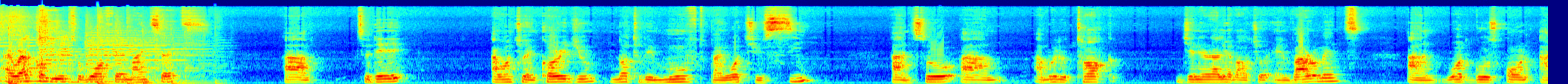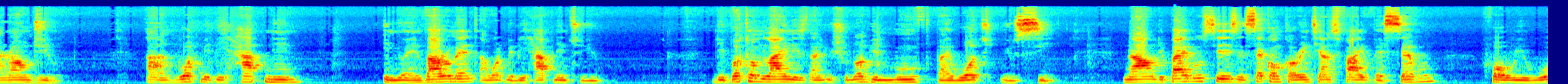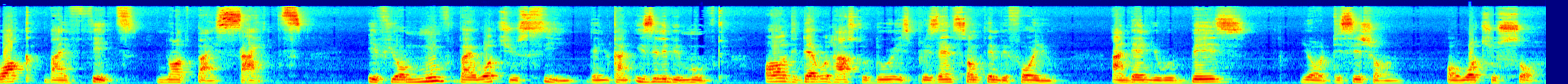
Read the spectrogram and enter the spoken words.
I welcome you to Warfare Mindsets. Um, today, I want to encourage you not to be moved by what you see. And so, um, I'm going to talk generally about your environment and what goes on around you and what may be happening in your environment and what may be happening to you. The bottom line is that you should not be moved by what you see. Now, the Bible says in 2 Corinthians 5, verse 7, For we walk by faith, not by sight. If you're moved by what you see, then you can easily be moved. All the devil has to do is present something before you, and then you will base your decision on what you saw.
